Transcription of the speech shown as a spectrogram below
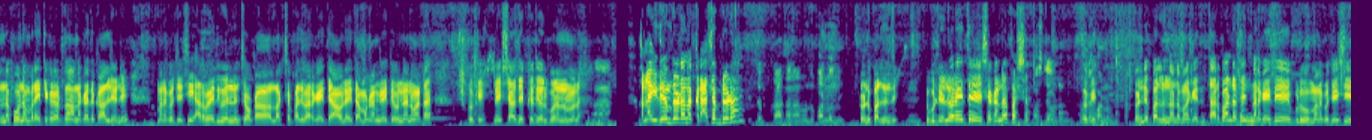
అన్న ఫోన్ నెంబర్ అయితే ఇక్కడ పెడుతున్నాను అన్నకైతే కాల్ చేయండి. మనకు వచ్చేసి అరవై ఐదు వేల నుంచి ఒక లక్ష పది వరకు అయితే ఆవులు అయితే అమ్మకానికి అయితే ఉన్నాయన్నమాట. ఓకే నెక్స్ట్ షాప్ దగ్గరికి వెళ్ళిపోయాను మళ్ళీ. అన్న ఇదేం బ్రీడ్ అన్న? క్రాస్ బ్రీడా క్రాస్ అన్న రెండు పనులు ఉంది. రెండు పళ్ళు ఉంది. ఇప్పుడు డెలివరీ అయితే సెకండా ఫస్ట్ ఫస్ట్ ఉంటుంది. ఓకే. రెండే పళ్ళు ఉందంట మనకైతే. తరపంట ఫ్రెండ్స్ మనకైతే ఇప్పుడు మనకు వచ్చేసి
